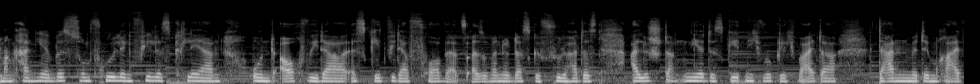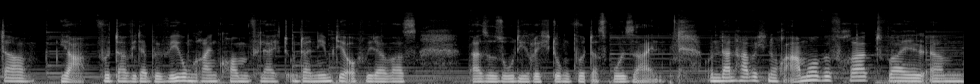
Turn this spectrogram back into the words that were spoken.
man kann hier bis zum Frühling vieles klären und auch wieder, es geht wieder vorwärts. Also wenn du das Gefühl hattest, alles stagniert, es geht nicht wirklich weiter, dann mit dem Reiter, ja, wird da wieder Bewegung reinkommen. Vielleicht unternehmt ihr auch wieder was. Also so die Richtung wird das wohl sein. Und dann habe ich noch Amor befragt, weil ähm,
